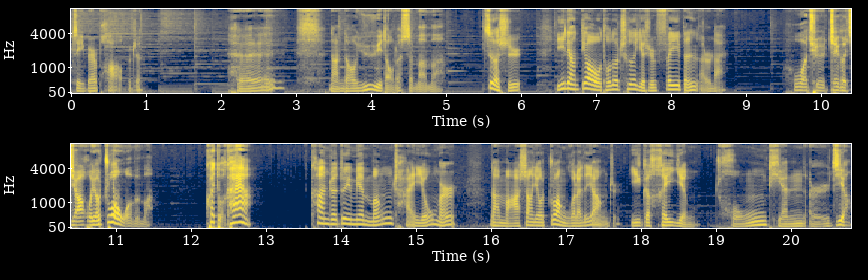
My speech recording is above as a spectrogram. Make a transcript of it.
这边跑着。嘿，难道遇到了什么吗？这时，一辆掉头的车也是飞奔而来。我去，这个家伙要撞我们吗？快躲开啊！看着对面猛踩油门，那马上要撞过来的样子，一个黑影从天而降，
